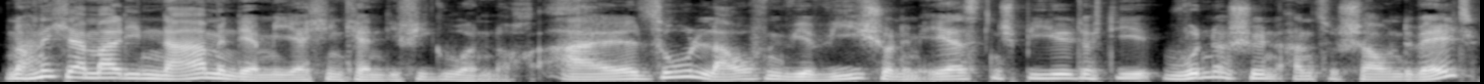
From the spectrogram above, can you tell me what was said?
Noch nicht einmal die Namen der Märchen kennen die Figuren noch. Also laufen wir wie schon im ersten Spiel durch die wunderschön anzuschauende Welt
